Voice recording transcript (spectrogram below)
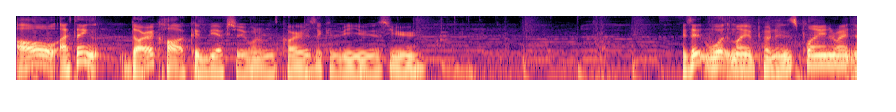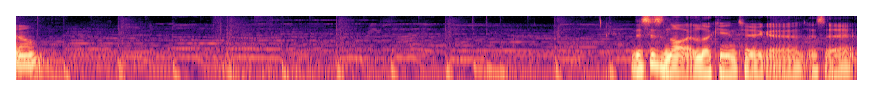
Oh, I think Darkhawk could be actually one of the cards that could be used here. Is it what my opponent is playing right now? This is not looking too good, is it?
